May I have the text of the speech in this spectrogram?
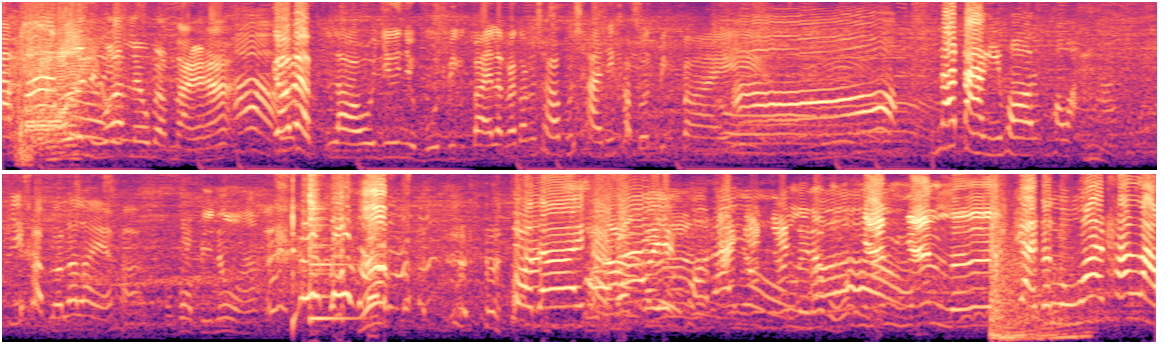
างมากเขาเลยถึงว่าเร็วแบบไหนฮะ อ่าก็แบบเรายืนอยู่บูธบิ๊กไบค์เราก็ต้องชอบผู้ชายที่ขับรถบิ๊กไบค์อ๋อหน้าตาอย่างนี้พอพอไหวไหมคะพี่ขับรถอะไรอะคะผมบอกปีโน่ฮะพอได้ค่ะก็ก็ยังพอได้อยู่งั้นเลยนะผมว่างั้นงั้นเลย อยากจะรู้ว่าถ้าเรา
